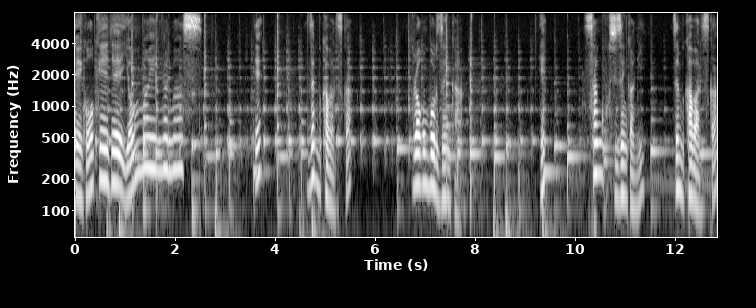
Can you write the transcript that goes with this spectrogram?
えー、合計で4万円になります。え？全部カバーですか？ドラゴンボール全巻。え？三国志全巻に？全部カバーですか？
